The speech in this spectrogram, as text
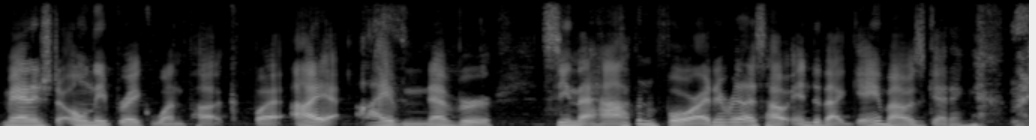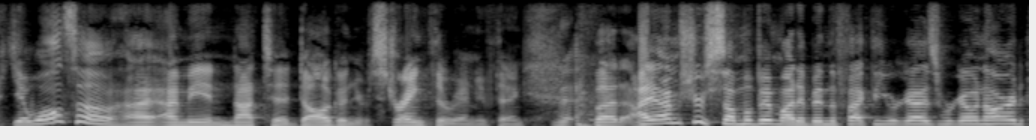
managed to only break one puck, but I I've never seen that happen before. I didn't realize how into that game I was getting. Yeah, well, also, I, I mean, not to dog on your strength or anything, but I, I'm sure some of it might have been the fact that you guys were going hard.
